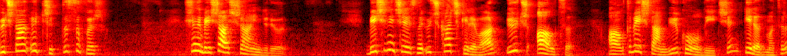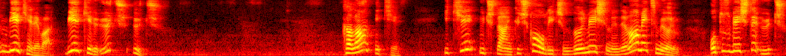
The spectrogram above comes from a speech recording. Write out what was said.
3'ten 3 çıktı 0. Şimdi 5'i aşağı indiriyorum. 5'in içerisinde 3 kaç kere var? 3 6. 6 5'ten büyük olduğu için geri adım atarım. 1 kere var. 1 kere 3 3. Kalan 2. 2 3'ten küçük olduğu için bölme işlemine devam etmiyorum. 35'te 3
